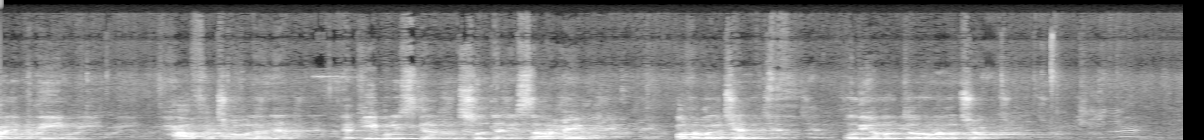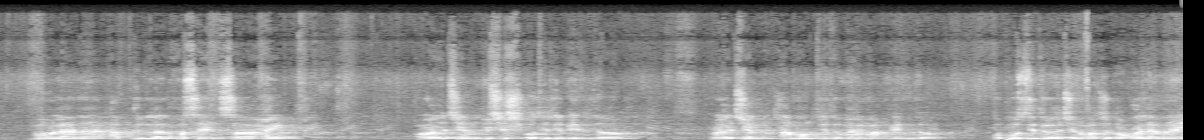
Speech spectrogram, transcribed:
আলেম দিন। হাফেজ মৌলানা রকিবুল ইসলাম সুলতানি সাহেব। কথা বলেছেন উদীয়মান তরুণ আলোচক মৌলানা আবদুল্লাল হোসেন সাহেব। রয়েছেন বিশেষ অতিথিবৃন্দ, রয়েছেন আমন্ত্রিত মেহমান বৃন্দ উপস্থিত রয়েছেন হজরত ওলামাই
